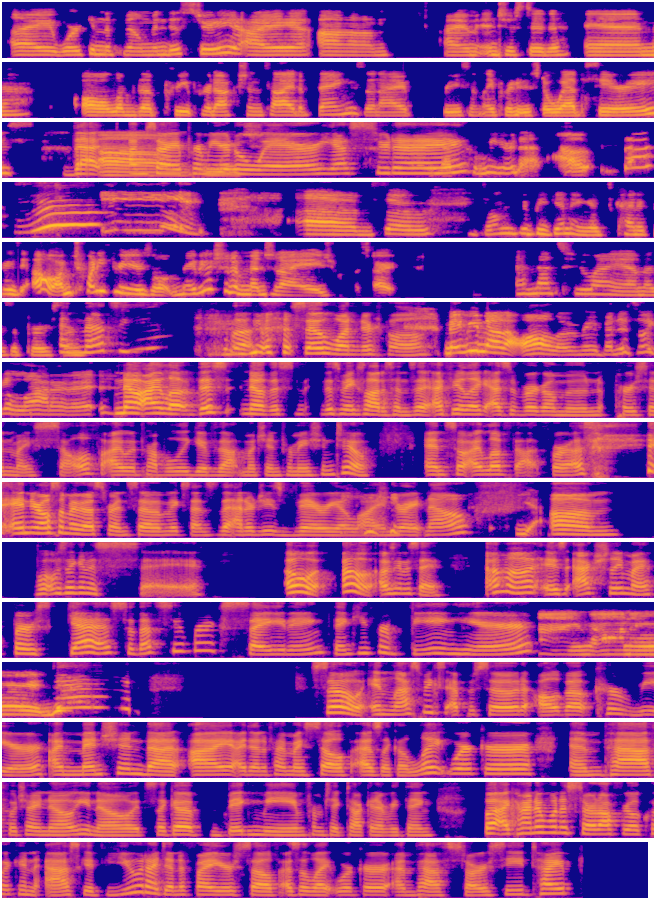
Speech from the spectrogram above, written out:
I, I work in the film industry. I um I'm interested in all of the pre-production side of things, and I recently produced a web series That I'm sorry, Um, premiered which- aware yesterday. that premiered at out. Woo! Um, so it's only the beginning. It's kind of crazy. Oh, I'm 23 years old. Maybe I should have mentioned my age from the start. And that's who I am as a person. And that's you. so wonderful. Maybe not all of me, but it's like a lot of it. No, I love this. No, this this makes a lot of sense. I feel like as a Virgo moon person myself, I would probably give that much information too. And so I love that for us. and you're also my best friend, so it makes sense. The energy is very aligned right now. Yeah. Um what was I going to say? Oh, oh, I was going to say Emma is actually my first guest, so that's super exciting. Thank you for being here. I'm honored. Yay! So, in last week's episode, all about career, I mentioned that I identify myself as like a light worker, empath, which I know, you know, it's like a big meme from TikTok and everything. But I kind of want to start off real quick and ask if you would identify yourself as a light worker, empath, starseed type.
